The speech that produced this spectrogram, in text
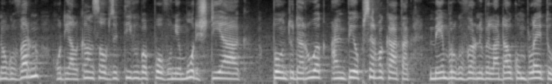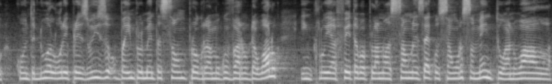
no governo, onde alcança o objetivo para o povo Nemores Diag. Ponto da rua, AMP observa Katak, membro do governo Beladau completo, continua lore prejuízo para a implementação do programa governo da Waluk, inclui a feita para planeação na execução orçamento anual.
